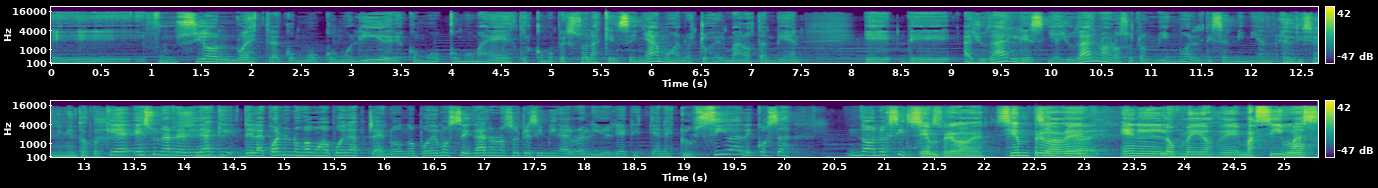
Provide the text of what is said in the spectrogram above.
eh, función nuestra como, como líderes, como, como, maestros, como personas que enseñamos a nuestros hermanos también, eh, de ayudarles y ayudarnos a nosotros mismos al discernimiento. El discernimiento. Porque es una realidad que, de la cual no nos vamos a poder abstraer, no, no podemos cegarnos nosotros y decir, mira, era una librería cristiana exclusiva de cosas no, no existe. Siempre va a haber. Siempre, va, a haber en los medios de masivos,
